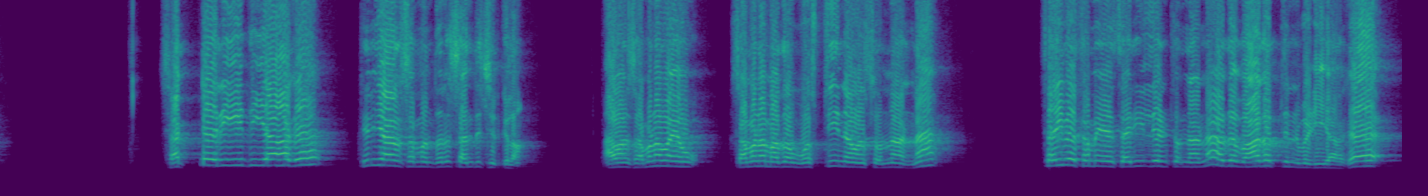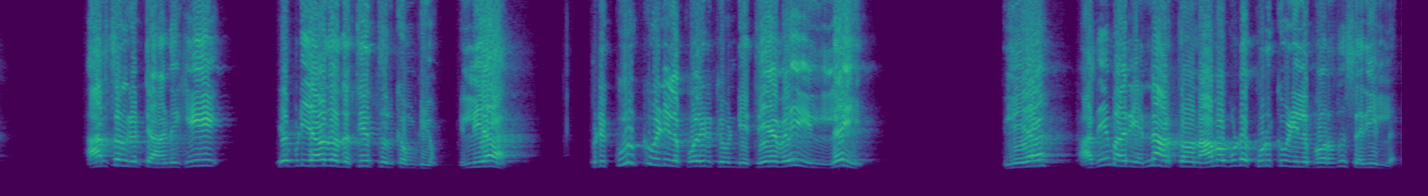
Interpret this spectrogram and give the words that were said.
சட்ட ரீதியாக திருஞான சம்பந்தரை சந்திச்சிருக்கலாம். அவன் சமணமயம் சமண மதம் ஒஸ்டின்னு அவன் சொன்னான்னா சைவ சமயம் சரியில்லைன்னு சொன்னான்னா அதை வாதத்தின் வழியாக அரசன்கிட்ட அணுகி எப்படியாவது அதை தீர்த்து இருக்க முடியும். இல்லையா? இப்படி குறுக்கு வழியில போயிருக்க வேண்டிய தேவை இல்லை. இல்லையா? அதே மாதிரி என்ன அர்த்தம்? நாம கூட குறுக்கு வழியில போறது சரியில்லை.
